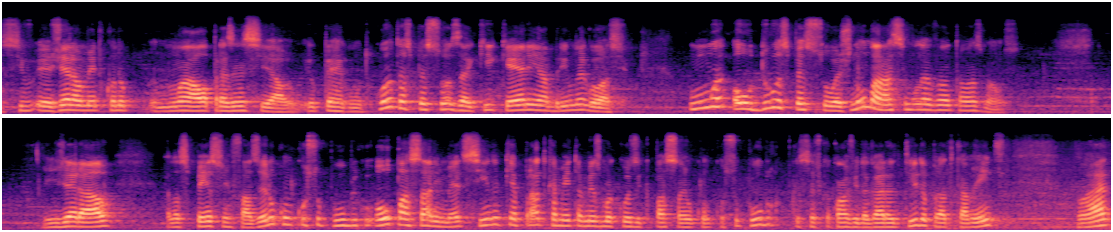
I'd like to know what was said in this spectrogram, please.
Se, eh, geralmente, quando numa aula presencial eu pergunto quantas pessoas aqui querem abrir um negócio, uma ou duas pessoas no máximo levantam as mãos. Em geral, elas pensam em fazer um concurso público ou passar em medicina, que é praticamente a mesma coisa que passar em um concurso público, porque você fica com a vida garantida praticamente, não é?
